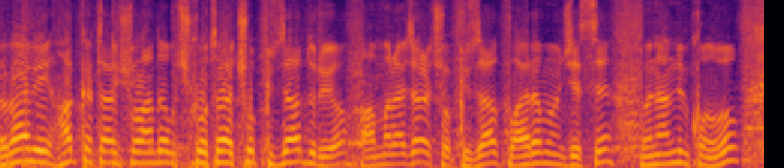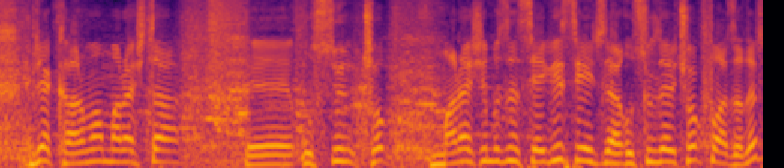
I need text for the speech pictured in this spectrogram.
Ömer Bey hakikaten şu anda bu çikolatalar çok güzel duruyor. Ambalajlar çok güzel. Bayram öncesi önemli bir konu bu. Bir de Kahramanmaraş'ta e, usul çok Maraş'ımızın sevgili seyirciler usulleri çok fazladır.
